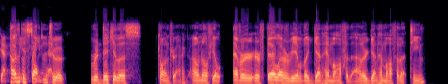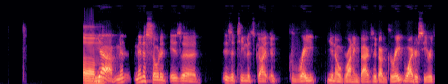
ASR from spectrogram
definitely Cousins signed that to a ridiculous contract. I don't know if he'll ever or if they'll ever be able to get him off of that or get him off of that team. Um, yeah, Min- Minnesota is a is a team that's got a great, you know, running backs. They got great wide receivers.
